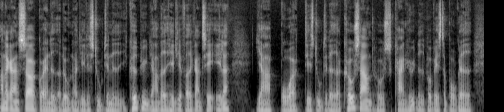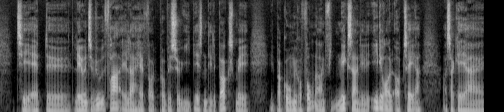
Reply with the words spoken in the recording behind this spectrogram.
andre gange så går jeg ned og låner et lille studie ned i Kødbyen, jeg har været heldig at få adgang til, eller jeg bruger det studie, der hedder Co-Sound hos Karin Høgh nede på Vesterbrogade, til at øh, lave interviewet fra, eller have folk på besøg i. Det er sådan en lille boks med et par gode mikrofoner og en fin mixer og en lille Edirol optager, og så kan jeg øh,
